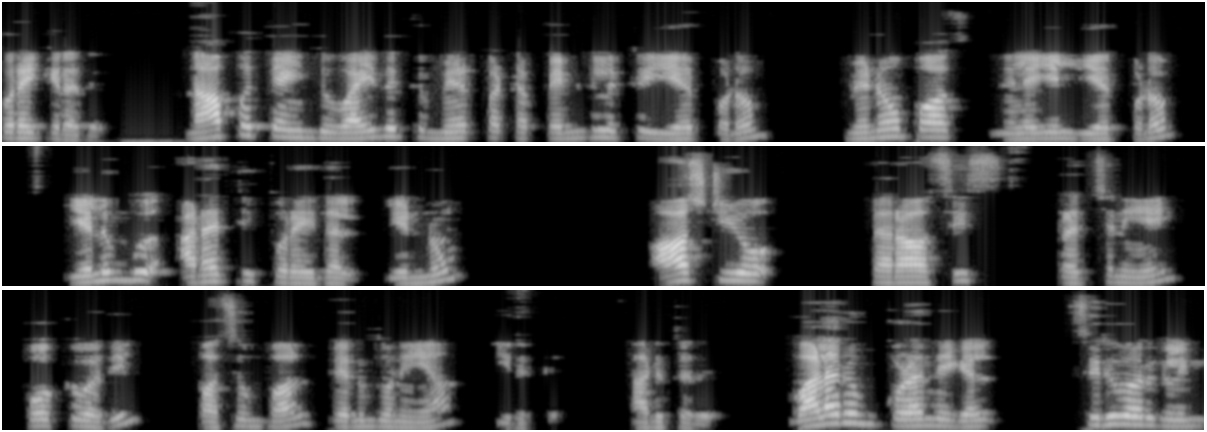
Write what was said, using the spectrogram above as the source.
குறைக்கிறது. நாற்பத்தி ஐந்து வயதுக்கு மேற்பட்ட பெண்களுக்கு ஏற்படும் மெனோபாஸ் நிலையில் ஏற்படும் எலும்பு அடர்த்தி குறைதல் என்னும் ஆஸ்டியோபெராசிஸ் பிரச்சனையை போக்குவதில் பசும்பால் பெருந்துணையா இருக்கு. அடுத்தது வளரும் குழந்தைகள் சிறுவர்களின்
